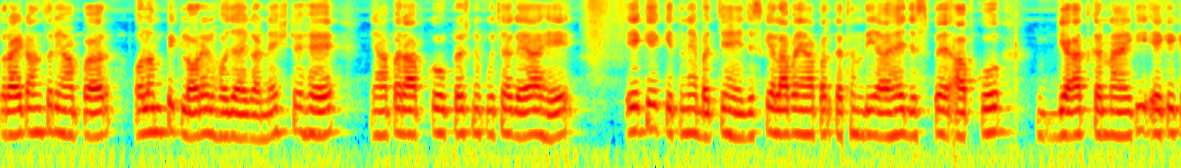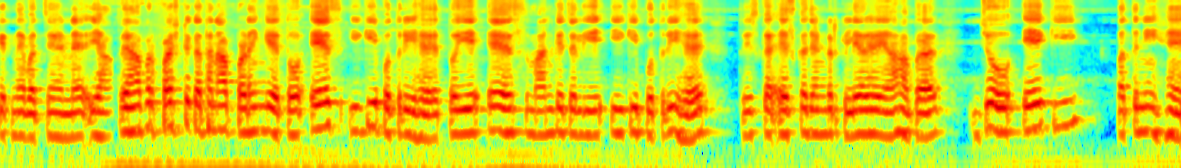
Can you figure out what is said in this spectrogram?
तो राइट आंसर यहाँ पर ओलंपिक लॉरेल हो जाएगा। नेक्स्ट है यहाँ पर आपको प्रश्न पूछा गया है एक एक कितने बच्चे हैं? जिसके अलावा यहाँ पर कथन दिया है, जिस पे आपको ज्ञात करना है कि एक एक कितने बच्चे हैं। यहाँ तो यहाँ पर फ़र्स्ट कथन आप पढ़ेंगे तो एस ई की पुत्री है तो ये एस मान के चलिए ई की पुत्री है तो इसका एस का जेंडर क्लियर है यहाँ पर, जो ए की पत्नी है।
